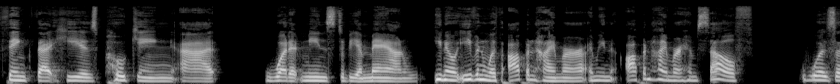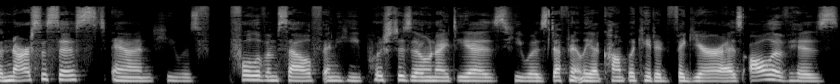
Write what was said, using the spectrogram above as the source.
think that he is poking at what it means to be a man. You know, even with Oppenheimer, I mean, Oppenheimer himself was a narcissist and he was full of himself and he pushed his own ideas. He was definitely a complicated figure as all of his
